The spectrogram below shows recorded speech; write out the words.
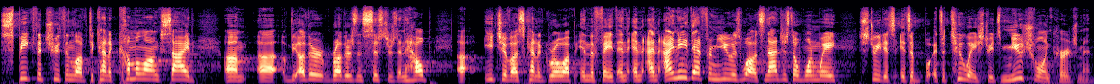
speak the truth in love, to kind of come alongside um, uh, the other brothers and sisters and help uh, each of us kind of grow up in the faith. And, and, and I need that from you as well. It's not just a one way street, it's, it's a, it's a two way street, it's mutual encouragement.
